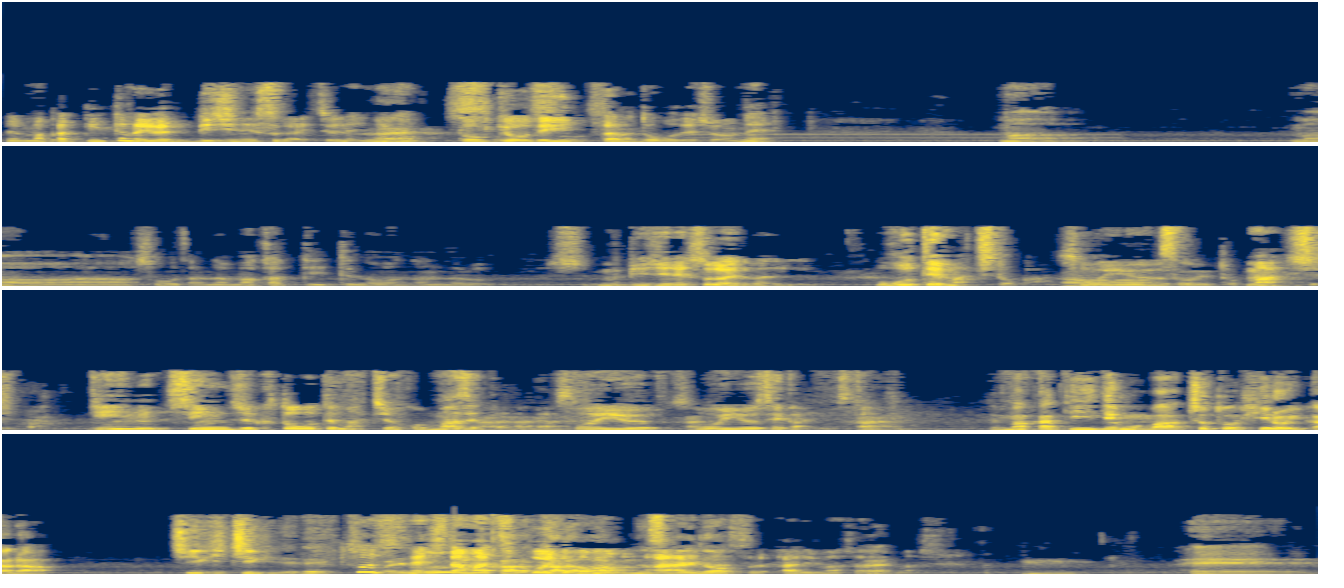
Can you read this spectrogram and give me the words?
で、マカティっていうのはいわゆるビジネス街ですよね。日本はい東京で言ったらどこでしょうね。まあ、まあ、そうだな、マカティっていうのはなんだろう。しビジネス街とか、大手町とか、そういうそういうとこ。まあし銀新宿と大手町をこう混ぜたとか、そういう、そういう世界ですか。はいでマカティでもまあちょっと広いから、地域地域でね。そうですね。下町っぽいところもですけどあります。あります、あります。うん。へえ。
